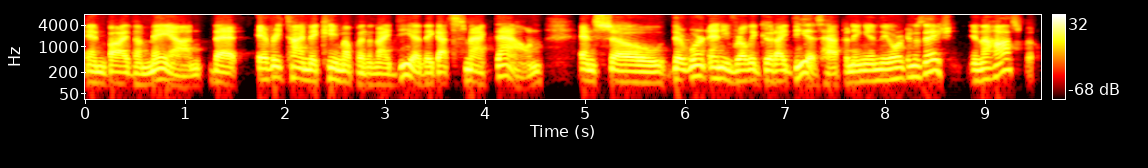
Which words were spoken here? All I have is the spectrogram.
and by the man that every time they came up with an idea, they got smacked down. And so there weren't any really good ideas happening in the organization, in the hospital.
